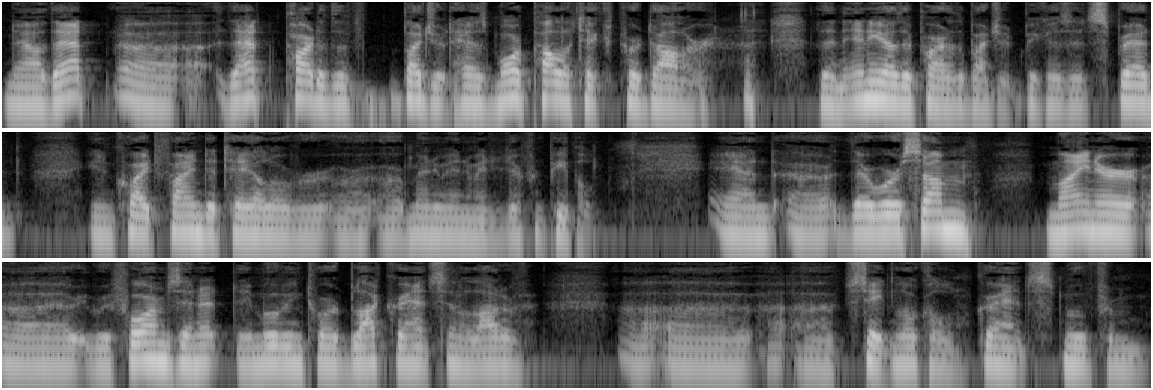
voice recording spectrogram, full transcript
Now that uh, that part of the budget has more politics per dollar than any other part of the budget because it's spread in quite fine detail over or, or many many many different people, and uh, there were some minor uh, reforms in it. They're moving toward block grants and a lot of uh, uh, uh state and local grants moved from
